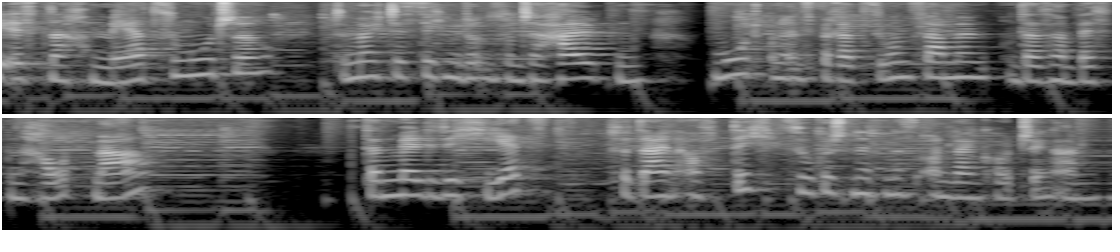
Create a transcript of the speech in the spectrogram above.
Dir ist nach mehr zumute? Du möchtest dich mit uns unterhalten, Mut und Inspiration sammeln und das am besten hautnah? Dann melde dich jetzt für dein auf dich zugeschnittenes Online-Coaching an.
